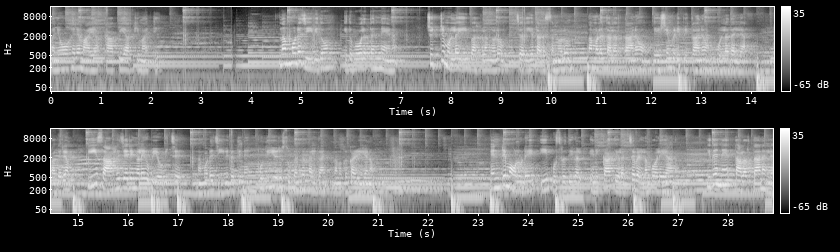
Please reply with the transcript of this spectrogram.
മനോഹരമായ കാപ്പിയാക്കി മാറ്റി. നമ്മുടെ ജീവിതവും ഇതുപോലെ തന്നെയാണ്. ചുറ്റുമുള്ള ഈ ബഹളങ്ങളും ചെറിയ തടസ്സങ്ങളും നമ്മളെ തളർത്താനോ ദേഷ്യം പിടിപ്പിക്കാനോ ഉള്ളതല്ല. പകരം ഈ സാഹചര്യങ്ങളെ ഉപയോഗിച്ച് നമ്മുടെ ജീവിതത്തിന് പുതിയൊരു സുഗന്ധം നൽകാൻ നമുക്ക് കഴിയണം. എന്റെ മോളുടെ ഈ കുസൃതികൾ എനിക്ക് ആ തിളച്ച വെള്ളം പോലെയാണ്. ഇതെന്നെ തളർത്താനല്ല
